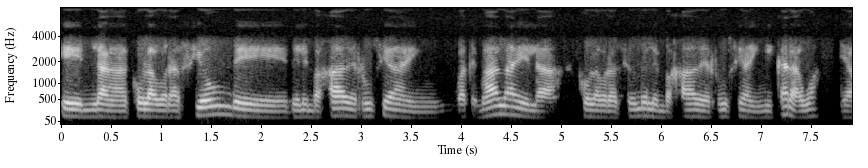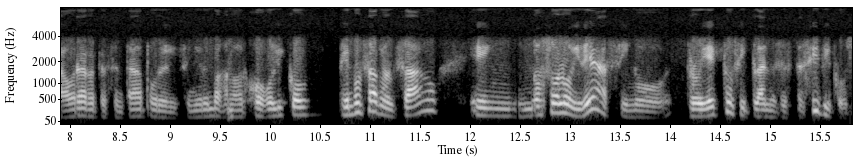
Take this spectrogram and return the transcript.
En la colaboración de, la Embajada de Rusia en Guatemala y la colaboración de la Embajada de Rusia en Nicaragua, y ahora representada por el señor embajador Jogolikov, hemos avanzado en no solo ideas, sino proyectos y planes específicos.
